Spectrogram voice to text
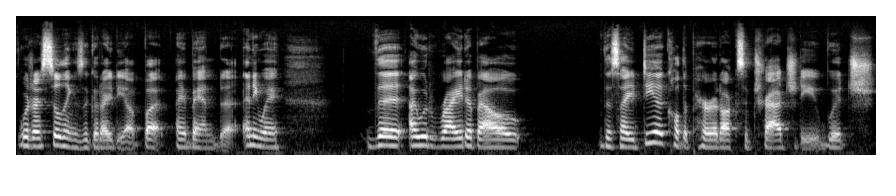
which I still think is a good idea, but I abandoned it. Anyway, that I would write about this idea called the paradox of tragedy, which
